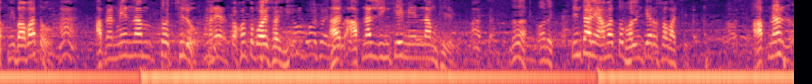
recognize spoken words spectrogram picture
আপনি বাবা তো আপনার মেয়ের নাম তো ছিল মানে তখন তো বয়স হয়নি আর আপনার লিঙ্কে মেয়ের নাম উঠে যাবে दादा और एक চিন্তা নেই আমার তো ভলেন্টিয়ার সব আছে আপনার আহ,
